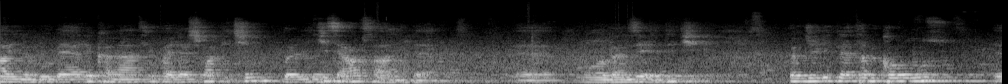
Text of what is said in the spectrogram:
aynı bu değerli kanaati paylaşmak için böyle iki seans halinde e, organize ettik. Öncelikle tabii konumuz e,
